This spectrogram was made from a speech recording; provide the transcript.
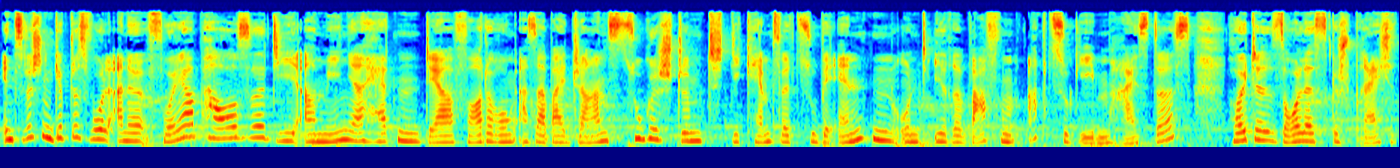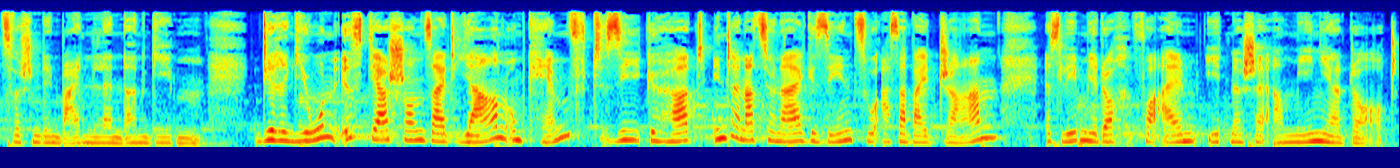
Inzwischen gibt es wohl eine Feuerpause. Die Armenier hätten der Forderung Aserbaidschans zugestimmt, die Kämpfe zu beenden und ihre Waffen abzugeben, heißt es. Heute soll es Gespräche zwischen den beiden Ländern geben. Die Region ist ja schon seit Jahren umkämpft. Sie gehört international gesehen zu Aserbaidschan. Es leben jedoch vor allem ethnische Armenier dort.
